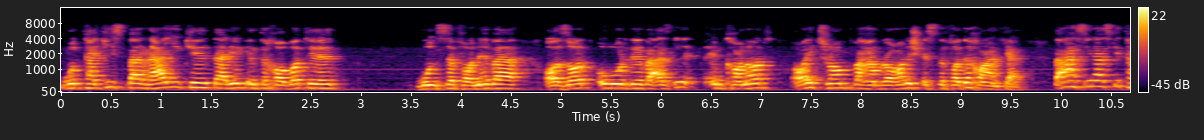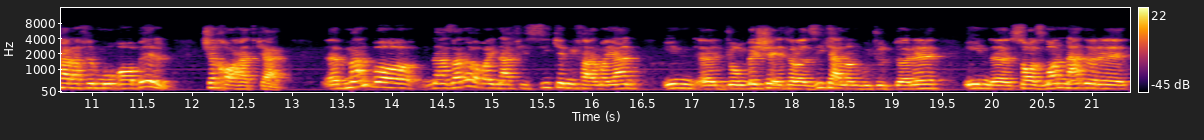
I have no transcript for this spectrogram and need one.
متکیست بر رأیی که در یک انتخابات منصفانه و آزاد آورده و از این امکانات آقای ترامپ و همراهانش استفاده خواهند کرد. بحث این است که طرف مقابل چه خواهد کرد؟ من با نظر آقای نفیسی که میفرمایند این جنبش اعتراضی که الان وجود داره این سازمان نداره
